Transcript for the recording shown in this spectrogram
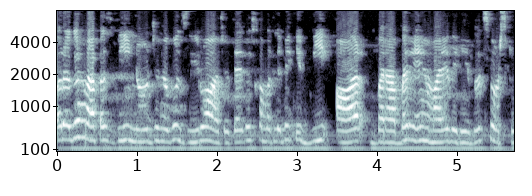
और अगर हमारे पास वी नोट जो है वो ज़ीरो आ जाता है तो इसका मतलब है कि वी आर बराबर है हमारे वेरिएबल सोर्स के।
